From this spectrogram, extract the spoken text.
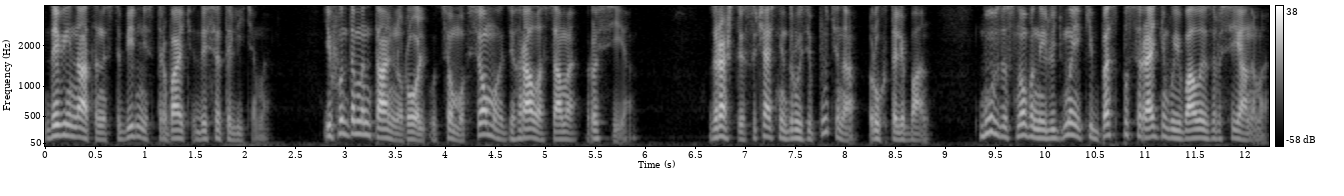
де війна та нестабільність тривають десятиліттями. І фундаментальну роль у цьому всьому зіграла саме Росія. Зрештою, сучасні друзі Путіна, рух Талібан, був заснований людьми, які безпосередньо воювали з росіянами.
